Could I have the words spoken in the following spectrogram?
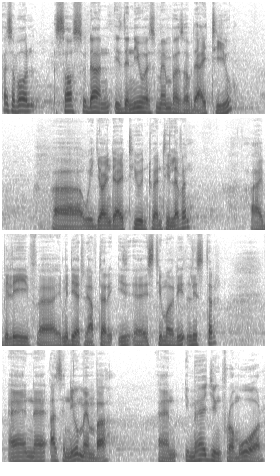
First of all, South Sudan is the newest members of the ITU. Uh, we joined the ITU in 2011, I believe uh, immediately after uh, Lister. And uh, as a new member and emerging from war,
